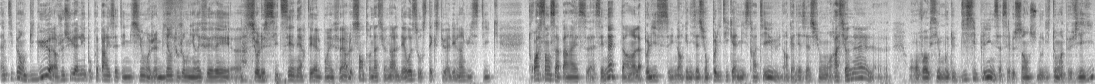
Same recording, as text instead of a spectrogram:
un petit peu ambigu. Alors je suis allé pour préparer cette émission, j'aime bien toujours m'y référer euh, sur le site cnrtl.fr, le Centre national des ressources textuelles et linguistiques Trois sens apparaissent assez nets. Hein. La police, c'est une organisation politique et administrative, une organisation rationnelle. Euh, on renvoie aussi au mot de discipline, ça c'est le sens, nous dit-on, un peu vieilli.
